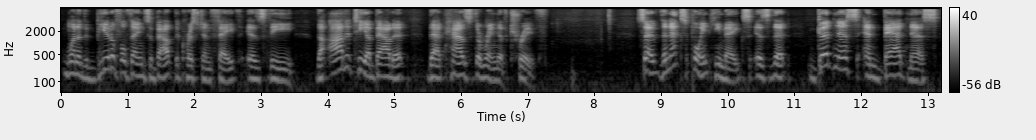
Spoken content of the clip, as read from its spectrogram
one of the beautiful things about the Christian faith is the the oddity about it that has the ring of truth. So the next point he makes is that goodness and badness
